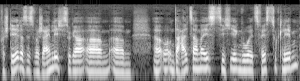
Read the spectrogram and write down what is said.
verstehe, dass es wahrscheinlich sogar ähm, ähm, äh, unterhaltsamer ist, sich irgendwo jetzt festzukleben,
